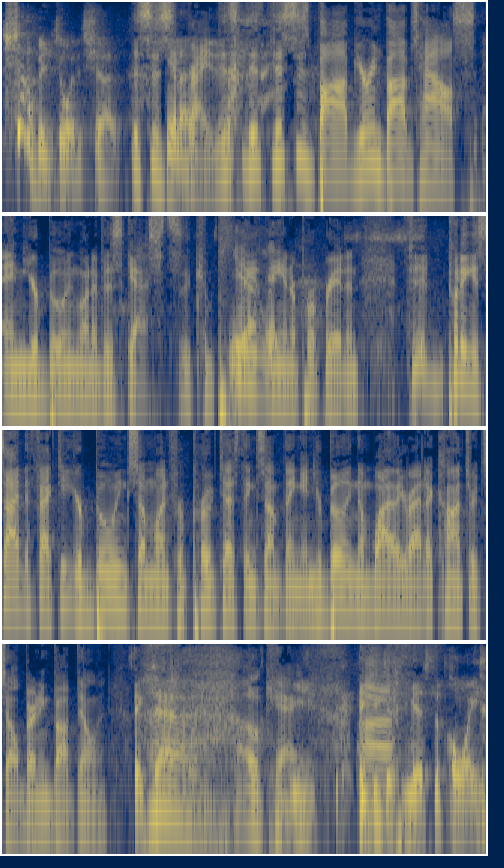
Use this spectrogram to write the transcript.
shut up, and enjoy the show. This is you know? right. This, this this is Bob. You're in Bob's house and you're booing one of his guests. Completely Yeah. inappropriate. And putting aside the fact that you're booing someone for protesting something and you're booing them while you're at a concert celebrating Bob Dylan. Exactly. Okay. Did you just miss the point?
